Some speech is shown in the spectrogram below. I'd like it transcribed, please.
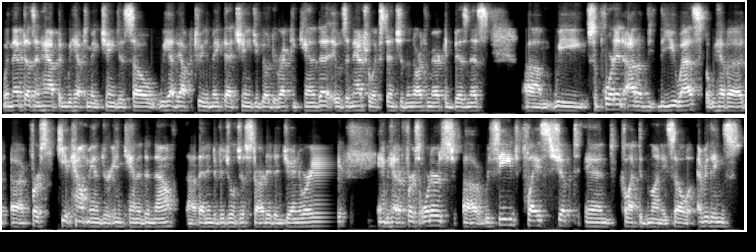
when that doesn't happen, we have to make changes. So we had the opportunity to make that change and go direct in Canada. It was a natural extension of the North American business. Um, we support it out of the US, but we have a, a first key account manager in Canada now. Uh, that individual just started in January. And we had our first orders uh, received, placed, shipped, and collected the money. So everything's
